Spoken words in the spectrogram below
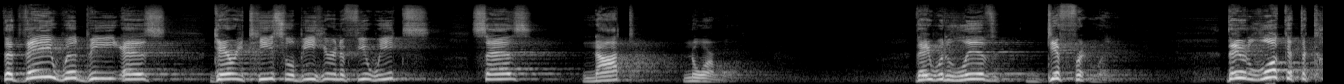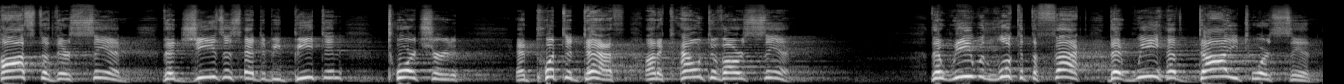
That they will be, as Gary Teese will be here in a few weeks, says, not normal. They would live differently. They would look at the cost of their sin, that Jesus had to be beaten, tortured, and put to death on account of our sin. That we would look at the fact that we have died to our sin,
